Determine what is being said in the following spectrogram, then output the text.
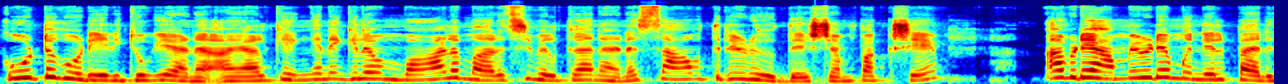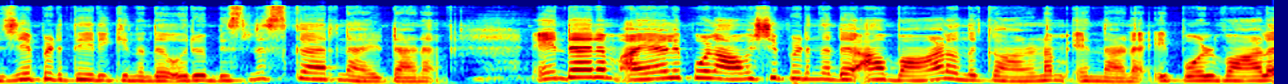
കൂട്ടുകൂടിയിരിക്കുകയാണ്. അയാൾക്ക് എങ്ങനെയെങ്കിലും വാൾ മറിച്ച് വിൽക്കാനാണ് സാവിത്രിയുടെ ഉദ്ദേശം. പക്ഷേ അവിടെ അമ്മയുടെ മുന്നിൽ പരിചയപ്പെടുത്തിയിരിക്കുന്നത് ഒരു ബിസിനസ്സുകാരനായിട്ടാണ്. എന്തായാലും അയാളിപ്പോൾ ആവശ്യപ്പെടുന്നത് ആ വാളൊന്ന് കാണണം എന്നാണ്. ഇപ്പോൾ വാൾ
